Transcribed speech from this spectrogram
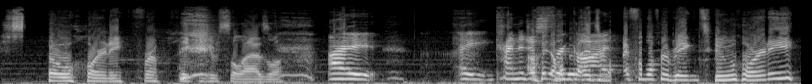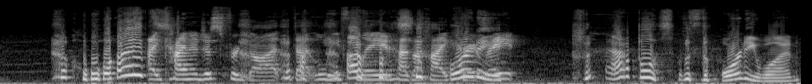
so horny from thinking of Salazzle. I I kind of just Oh, forgot. It's my fault for being too horny. What? I kind of just forgot that Leaf Blade has a high horny. crit rate. Apples was the horny one.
